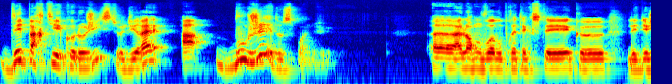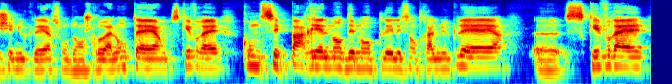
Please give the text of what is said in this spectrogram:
des partis écologistes, je dirais, à bouger de ce point de vue. Euh, alors on voit vous prétexter que les déchets nucléaires sont dangereux à long terme, ce qui est vrai, qu'on ne sait pas réellement démanteler les centrales nucléaires, euh, ce qui est vrai.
